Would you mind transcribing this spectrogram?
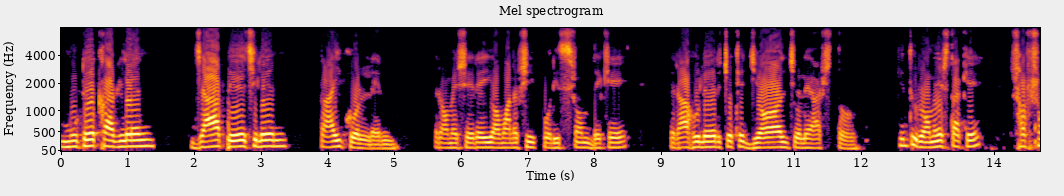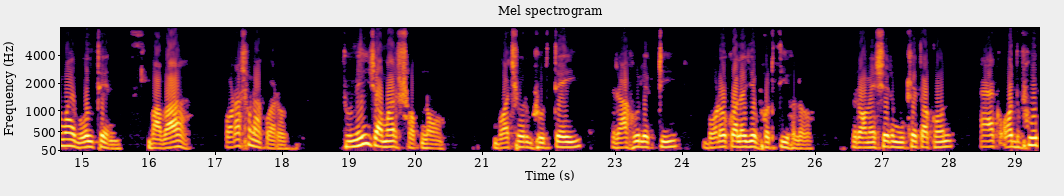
মুটে খাটলেন। যা পেয়েছিলেন তাই করলেন। রমেশের এই অমানসিক পরিশ্রম দেখে রাহুলের চোখে জল চলে আসতো। কিন্তু রমেশ তাকে সবসময় বলতেন, বাবা, পড়াশোনা করো। তুমিই আমার স্বপ্ন। বছর ঘুরতেই রাহুল একটি বড় কলেজে ভর্তি হলো। রমেশের মুখে তখন এক অদ্ভুত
